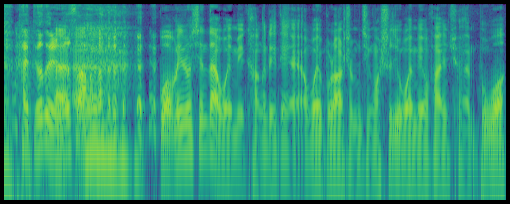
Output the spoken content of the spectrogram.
太得罪人了，算了。我跟你说，现在我也没看过这电影，我也不知道什么情况，实际我也没有发言权。不过，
